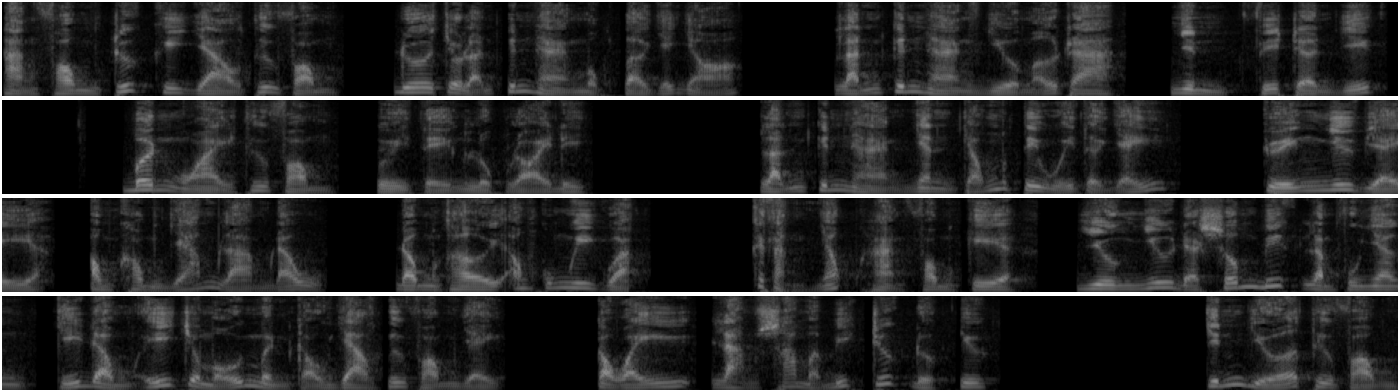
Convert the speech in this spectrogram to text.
Hàng Phong trước khi vào thư phòng đưa cho lãnh kính hàng một tờ giấy nhỏ. Lãnh kính hàng vừa mở ra, nhìn phía trên viết. Bên ngoài thư phòng, tùy tiện lục loại đi. Lãnh kính hàng nhanh chóng tiêu hủy tờ giấy. Chuyện như vậy ông không dám làm đâu. Đồng thời ông cũng nghi hoặc. Cái thằng nhóc hàng phong kia dường như đã sớm biết Lâm Phu Nhân chỉ đồng ý cho mỗi mình cậu vào thư phòng vậy. Cậu ấy làm sao mà biết trước được chứ? Chính giữa thư phòng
